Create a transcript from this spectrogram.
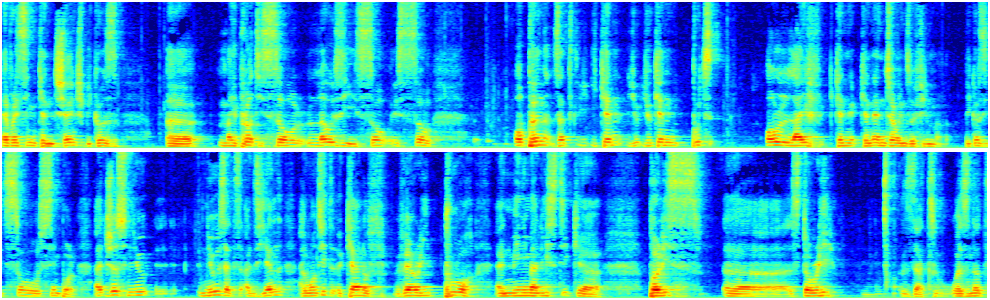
everything can change because uh, my plot is so lousy, so is so open that you can you, you can put all life can can enter in the film because it's so simple. I just knew knew that at the end I wanted a kind of very poor and minimalistic uh, police uh, story that was not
